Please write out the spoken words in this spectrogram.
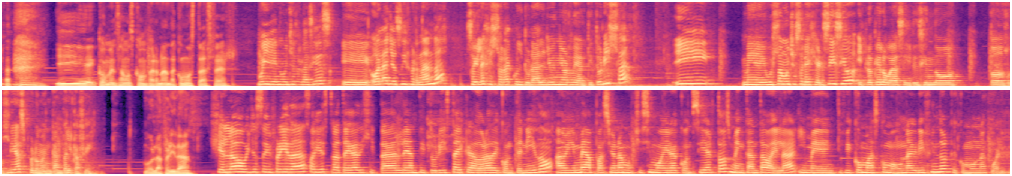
y comenzamos con Fernanda. ¿Cómo estás, Fer? Muy bien, muchas gracias. Eh, hola, yo soy Fernanda, soy la gestora cultural junior de Antiturista y me gusta mucho hacer ejercicio y creo que lo voy a seguir diciendo todos los días, pero me encanta el café. Hola Frida. Hello, yo soy Frida, soy estratega digital de antiturista y creadora de contenido. A mí me apasiona muchísimo ir a conciertos, me encanta bailar y me identifico más como una Gryffindor que como un acuario.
